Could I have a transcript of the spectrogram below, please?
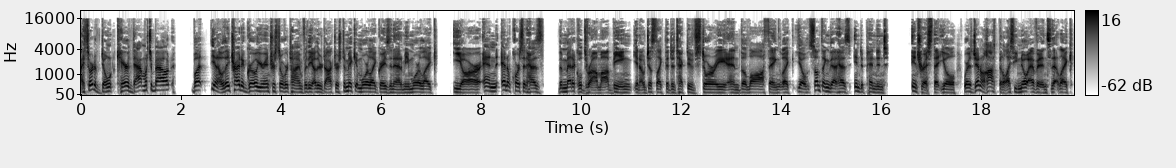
I sort of don't care that much about. But, you know, they try to grow your interest over time for the other doctors to make it more like Grey's Anatomy, more like ER. And, and of course it has the medical drama being, you know, just like the detective story and the law thing, like, you know, something that has independent interest that you'll, whereas General Hospital, I see no evidence that like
